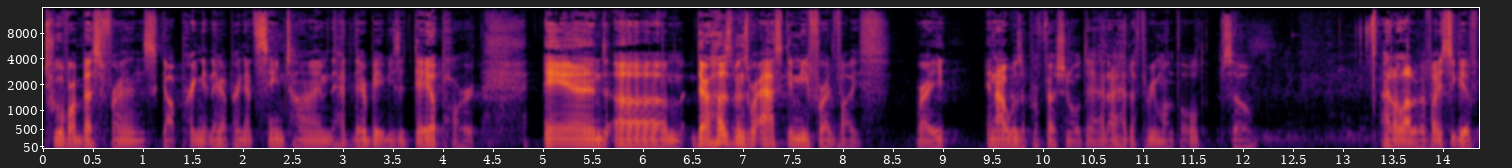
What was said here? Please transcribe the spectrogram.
two of our best friends got pregnant. They got pregnant at the same time. They had their babies a day apart. And um, their husbands were asking me for advice, right? And I was a professional dad. I had a three month old, so I had a lot of advice to give.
